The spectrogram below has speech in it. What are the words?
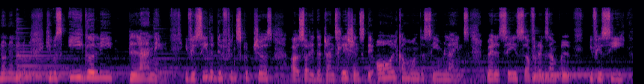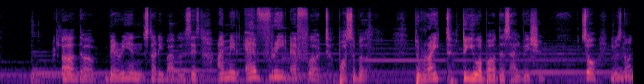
no no no no. He was eagerly planning. If you see the different scriptures uh, sorry the translations they all come on the same lines. Where it says uh, for example if you see uh, the Berean Study Bible, it says, I made every effort possible to write to you about the salvation. So he was not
